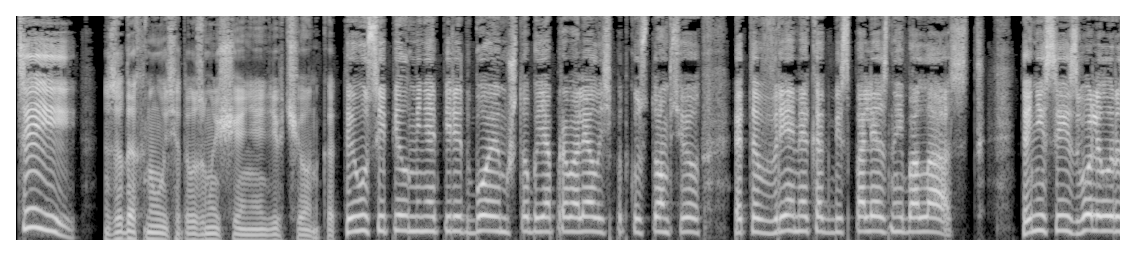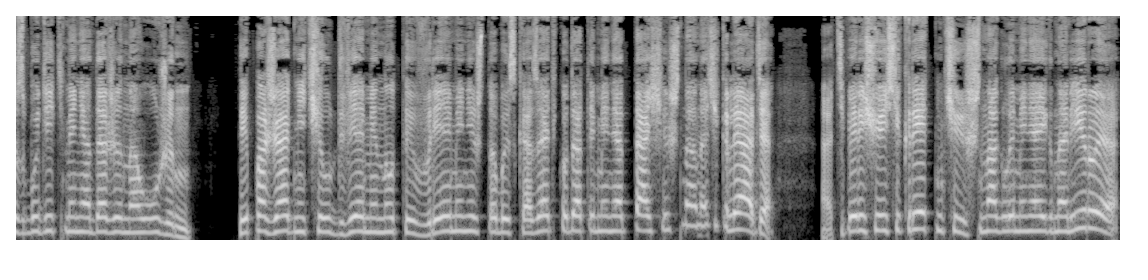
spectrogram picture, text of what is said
«Ты!» — задохнулась от возмущения девчонка. «Ты усыпил меня перед боем, чтобы я провалялась под кустом все это время, как бесполезный балласт. Ты не соизволил разбудить меня даже на ужин. Ты пожадничал две минуты времени, чтобы сказать, куда ты меня тащишь на ночь глядя. А теперь еще и секретничаешь, нагло меня игнорируя.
